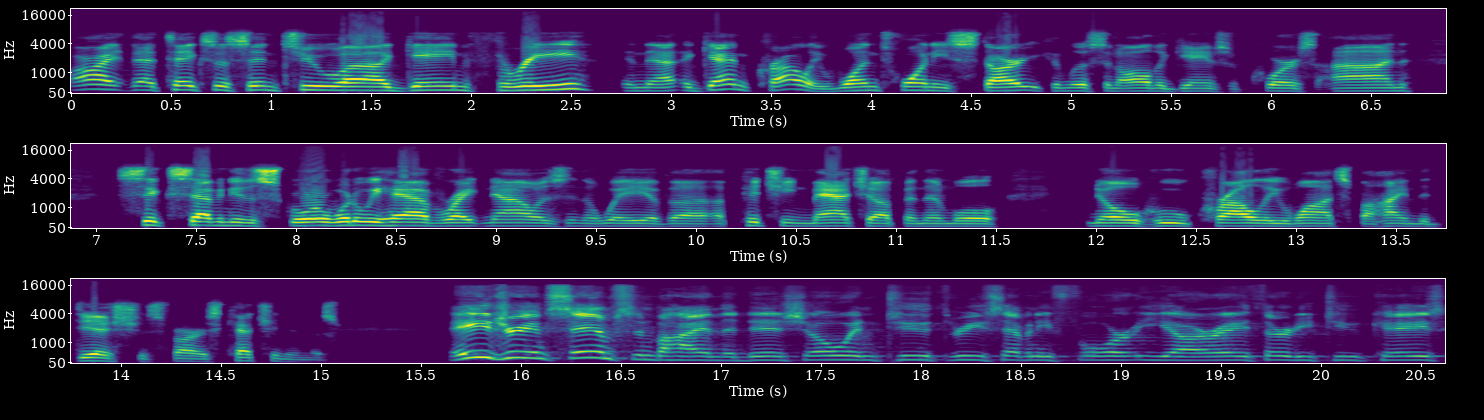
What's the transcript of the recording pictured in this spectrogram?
All right, that takes us into uh, game three. In that, again, Crawly, 120 start. You can listen to all the games, of course, on 670 the score. What do we have right now is in the way of a, a pitching matchup, and then we'll know who Crawly wants behind the dish as far as catching in this one. Adrian Sampson behind the dish, 0 2, 374 ERA, 32 Ks.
